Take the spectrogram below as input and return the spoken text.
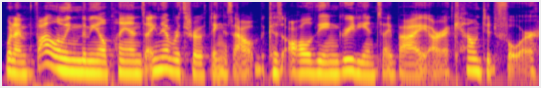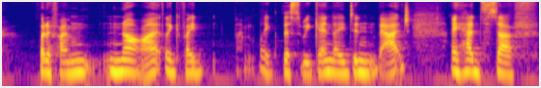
when I'm following the meal plans, I never throw things out because all the ingredients I buy are accounted for. But if I'm not, like if I like this weekend I didn't batch. I had stuff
